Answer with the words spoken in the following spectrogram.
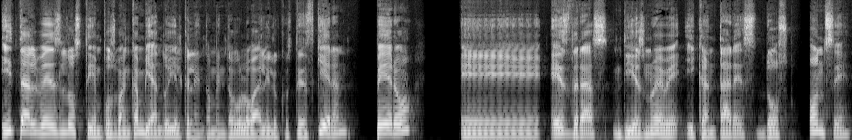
Y tal vez los tiempos van cambiando y el calentamiento global y lo que ustedes quieran, pero eh, Esdras 10.9 y Cantares 2.11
